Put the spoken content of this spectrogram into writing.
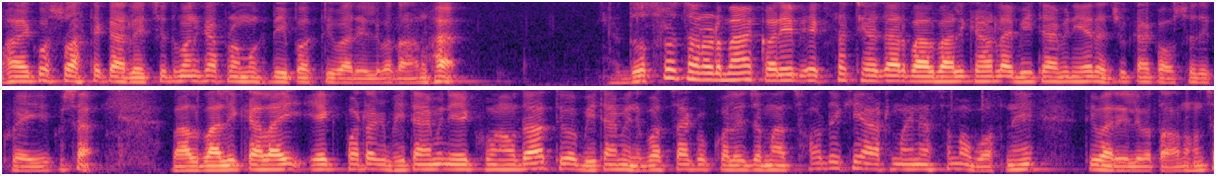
भएको स्वास्थ्य कार्यालय चितवनका प्रमुख दीपक तिवारीले बताउनुभयो। दोस्रो चरणमा करिब एकसट्ठी हजार बालबालिकाहरूलाई भिटामिन ए र जुकाको औषधि खुवाइएको छ। बालबालिकालाई एकपटक भिटामिन ए खुवाउँदा त्यो भिटामिन बच्चाको कलेजोमा छदेखि आठ महिनासम्म बस्ने तिवारीले बताउनुहुन्छ।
